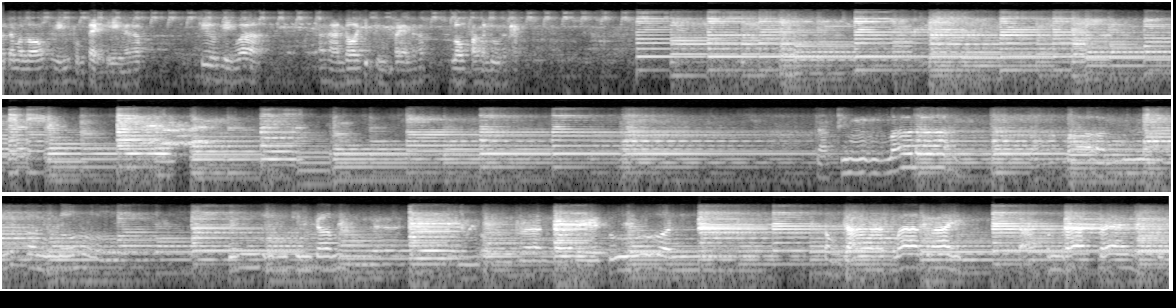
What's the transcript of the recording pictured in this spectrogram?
ก็จะมาร้องเพลงผมแต่งเองนะครับ ชื่อเพลงว่าอาหารดอยคิดถึงแฟนนะครับ ลองฟังกันดูนะครับ จากมากมายจากคนรักแฟน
